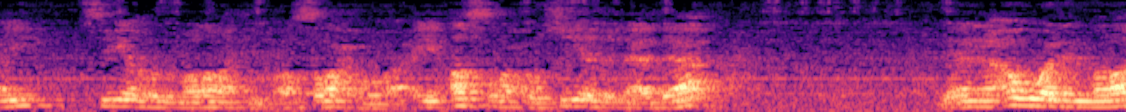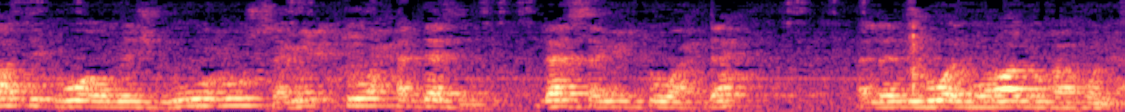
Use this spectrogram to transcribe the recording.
أي صيغ المراتب أصرحها أي أصرح صيغ الأداء لأن أول المراتب هو مجموع سمعت وحدثني لا سمعت وحده الذي هو المراد ها هنا.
